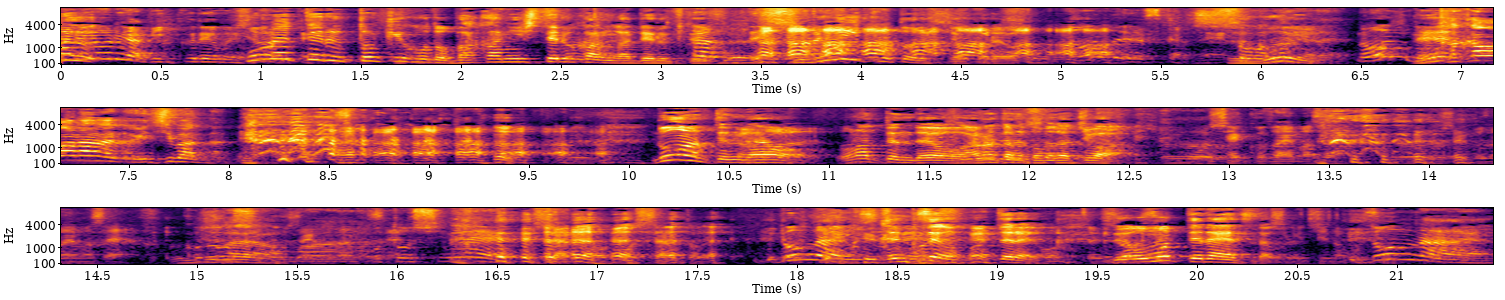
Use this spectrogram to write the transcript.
る、はビッグネームでしょ褒めてる時ほどバカにしてる感が出るって、すごいことですよ、これは。なんでですかね。すごいね。なんで？ね。関わらないのが一番なんだ。よ どうなってんだよ？どうなってんだよあなたの友達は。申し訳ございません。申し訳ございません。今年ねおっしゃるおっしゃる通りどんな一全然思年ってない思ってないやつだこれ。どんな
